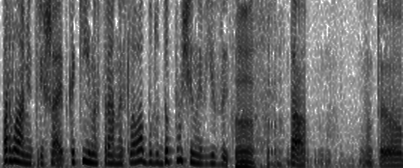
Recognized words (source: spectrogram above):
парламент решает, какие иностранные слова будут допущены в язык. Да. Вот, э,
